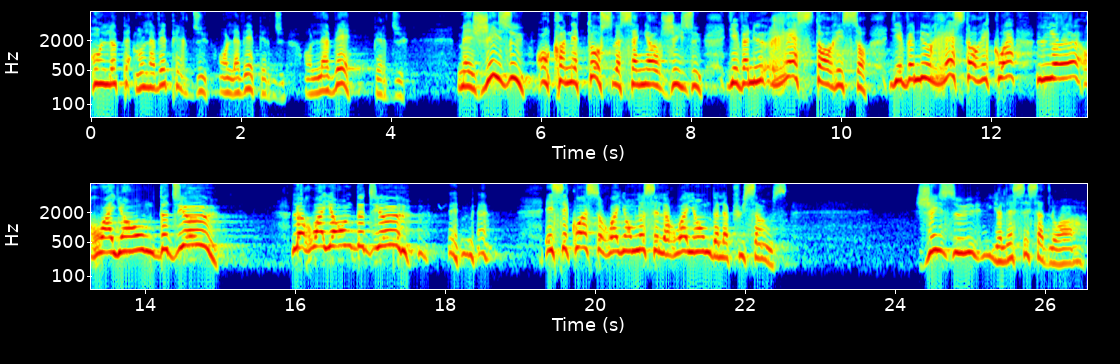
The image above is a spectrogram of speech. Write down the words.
On l'avait perdu, on l'avait perdu, on l'avait perdu. Mais Jésus, on connaît tous le Seigneur Jésus. Il est venu restaurer ça. Il est venu restaurer quoi? Le royaume de Dieu. Le royaume de Dieu. Et c'est quoi ce royaume-là? C'est le royaume de la puissance. Jésus, il a laissé sa gloire.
